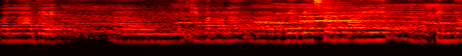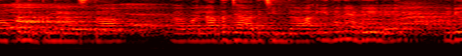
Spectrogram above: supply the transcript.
വല്ലാതെ ഈ പറഞ്ഞ പോലെ വിദ്യാഭ്യാസപരമായി പിന്നോക്കം നിൽക്കുന്നൊരവസ്ഥ വല്ലാത്ത ജാതി ചിന്ത ഇതിനിടയിൽ ഒരു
